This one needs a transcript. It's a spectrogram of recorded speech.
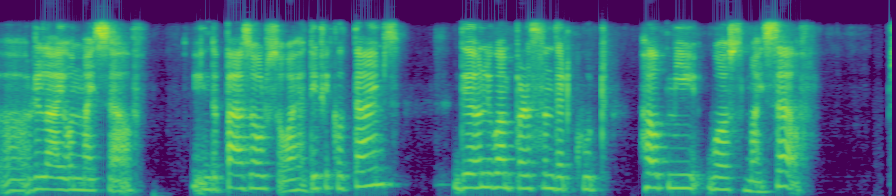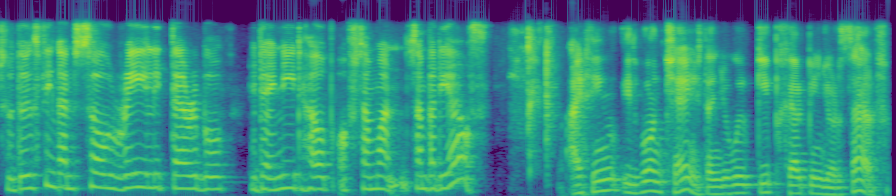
uh, rely on myself. In the past, also, I had difficult times. The only one person that could help me was myself. So, do you think I'm so really terrible that I need help of someone, somebody else? I think it won't change. Then you will keep helping yourself.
